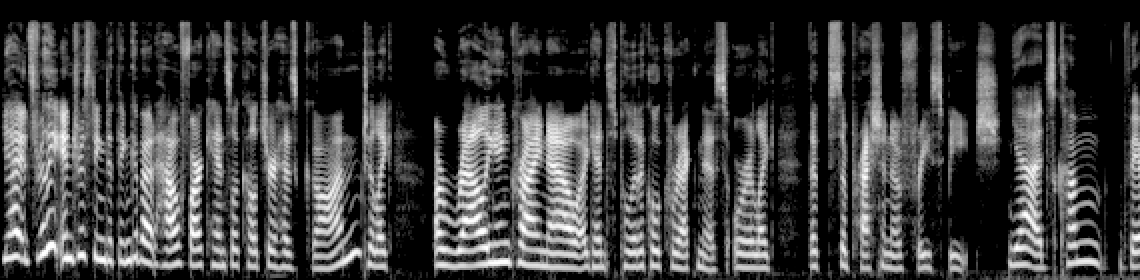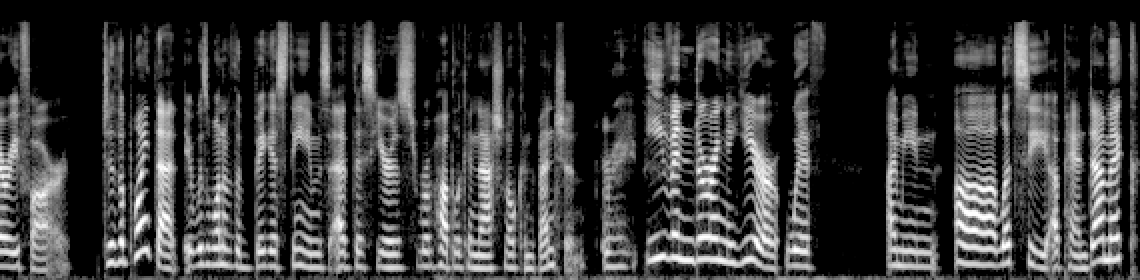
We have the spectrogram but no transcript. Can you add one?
Yeah, it's really interesting to think about how far cancel culture has gone to like a rallying cry now against political correctness or like the suppression of free speech. Yeah, it's come very far to the point that it was one of the biggest themes at this year's Republican National Convention. Right. Even during a year with, I mean, uh, let's see, a pandemic,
